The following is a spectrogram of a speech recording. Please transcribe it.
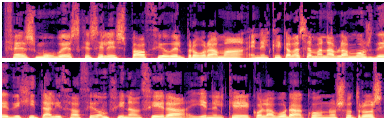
First Moves, que es el espacio del programa en el que cada semana hablamos de digitalización financiera y en el que colabora con nosotros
